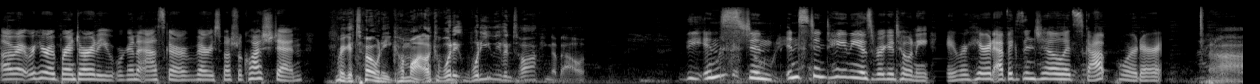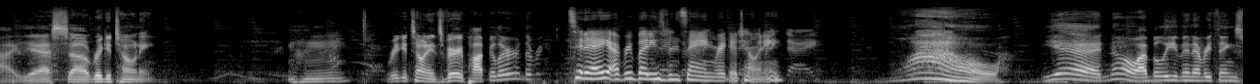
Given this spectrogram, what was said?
All right, we're here with Brent Doherty. We're going to ask our very special question. Rigatoni, come on. Like, what, what are you even talking about? The instant, instantaneous rigatoni. Hey, we're here at Epix and Chill with Scott Porter. Ah, yes, uh, rigatoni. hmm Rigatoni. It's very popular. The rig- Today, everybody's been saying rigatoni. wow. Yeah, no, I believe in everything's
